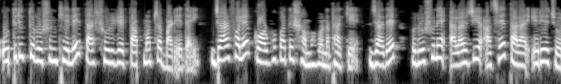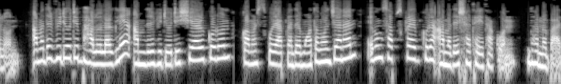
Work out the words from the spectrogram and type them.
অতিরিক্ত রসুন খেলে তার শরীরের তাপমাত্রা বাড়িয়ে দেয়। যার ফলে গর্ভপাতের সম্ভাবনা থাকে। যাদের রসুনে অ্যালার্জি আছে, তারা এড়িয়ে চলুন। আমাদের ভিডিওটি ভালো লাগলে আমাদের ভিডিওটি শেয়ার করুন কমেন্টস করে আপনাদের মতামত জানান এবং সাবস্ক্রাইব করে আমাদের সাথেই থাকুন। ধন্যবাদ।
